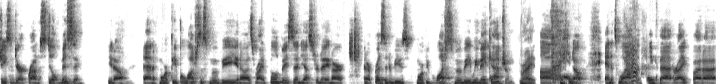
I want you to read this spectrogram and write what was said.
Jason Derek Brown is still missing, you know. And if more people watch this movie, you know, as Ryan Phillippe said yesterday in our in our press interviews, more people watch this movie, we may catch them. Right. Uh, you know, and it's wild Yeah. to think that, right? But uh,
